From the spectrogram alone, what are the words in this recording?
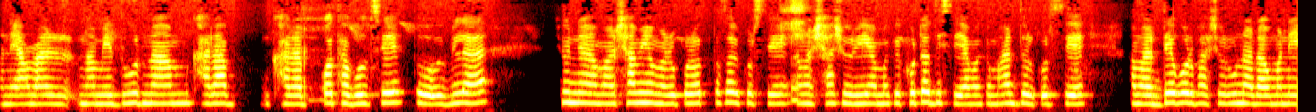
মানে আমার নামে দুর্নাম, খারাপ খারাপ কথা বলছে। তো ওইগুলা শুনে আমার স্বামী আমার উপর অত্যাচার করছে। আমার শাশুড়ি আমাকে খোটা দিছে, আমাকে মারধর করছে। আমার দেবর ভাসুর উনারাও মানে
